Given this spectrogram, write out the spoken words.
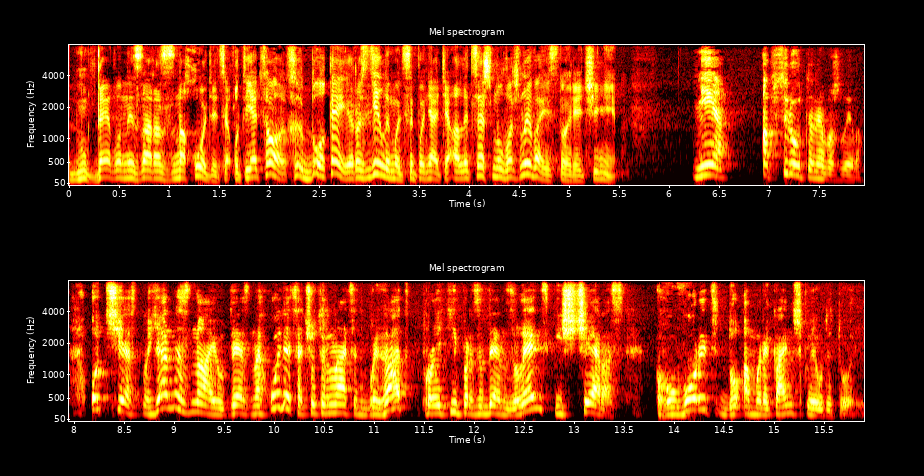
де вони зараз знаходяться? От я цього окей, розділимо ці поняття, але це ж ну важлива історія чи ні? Ні, абсолютно неважливо. От чесно, я не знаю, де знаходяться 14 бригад, про які президент Зеленський ще раз говорить до американської аудиторії.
